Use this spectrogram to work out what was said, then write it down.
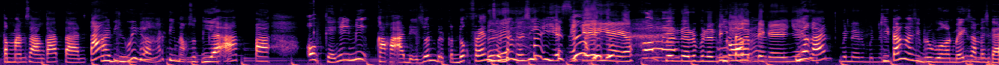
teman seangkatan. Tapi Aduh. gue gak ngerti maksud dia apa. Oh kayaknya ini kakak adik zone berkedok friendzone ya gak sih? iya sih kayak iya ya. Bener-bener nih collab deh kayaknya. iya kan? Bener-bener. kita masih berhubungan baik sampai sekarang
